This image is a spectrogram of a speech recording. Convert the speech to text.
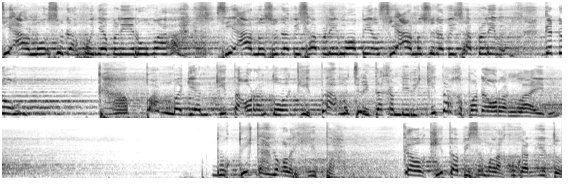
si Anu sudah punya beli rumah. Si Anu sudah bisa beli mobil. Si Anu sudah bisa beli gedung. Kapan bagian kita orang tua kita menceritakan diri kita kepada orang lain? Buktikan oleh kita kalau kita bisa melakukan itu.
